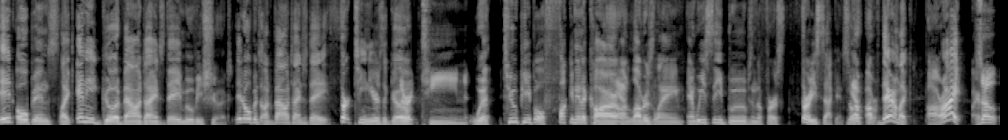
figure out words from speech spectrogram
it opens like any good Valentine's Day movie should. It opens on Valentine's Day, 13 years ago, thirteen. with two people fucking in a car on Lovers Lane, and we see boobs in the first 30 seconds. So Yep. uh, there, I'm like, all right. So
